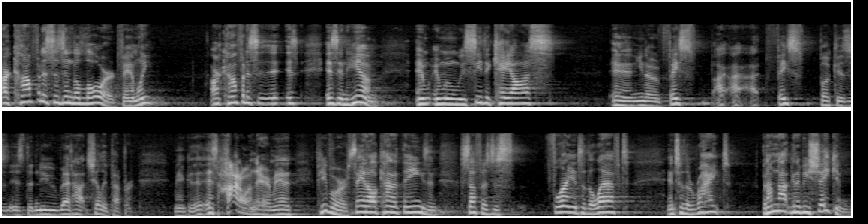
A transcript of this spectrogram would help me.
our confidence is in the Lord, family. Our confidence is, is, is in Him. And, and when we see the chaos and, you know, face, I, I, Facebook is, is the new red hot chili pepper. Man, it's hot on there, man. People are saying all kind of things and stuff is just flying to the left and to the right. But I'm not going to be shaken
